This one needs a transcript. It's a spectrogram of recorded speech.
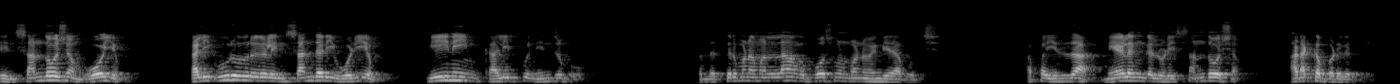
இன் சந்தோஷம் ஓயும். களி கூறுவர்களின் சந்தடி ஒழியும். வீணையின் கழிப்பு நின்று போகும். அந்த திருமணமெல்லாம் அவங்க போஸ்ட்போன் பண்ண வேண்டியதாக போச்சு. அப்போ இதுதான் மேளங்களுடைய சந்தோஷம். அடக்கப்படுகிறது.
